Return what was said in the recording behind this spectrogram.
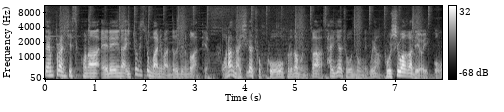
샌프란시스코나 LA나 이쪽에서 좀 많이 만들어지는 것 같아요. 워낙 날씨가 좋고 그러다 보니까 살기가 좋은 동네고요. 도시화가 되어 있고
